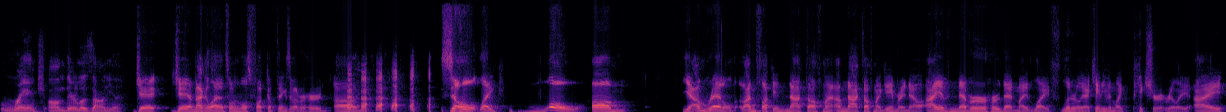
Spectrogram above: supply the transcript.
ranch on their lasagna. Jay, Jay, I'm not gonna lie, that's one of the most fucked up things I've ever heard. Um, so like, whoa, um, yeah, I'm rattled. I'm fucking knocked off my. I'm knocked off my game right now. I have never heard that in my life. Literally, I can't even like picture it. Really, I.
